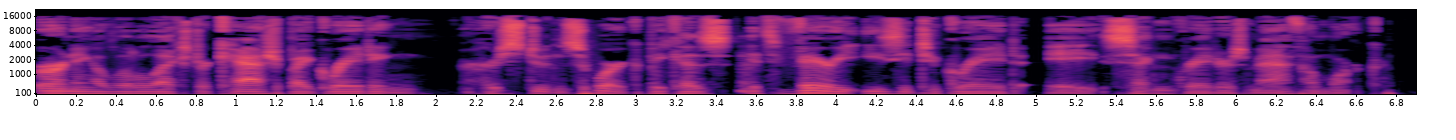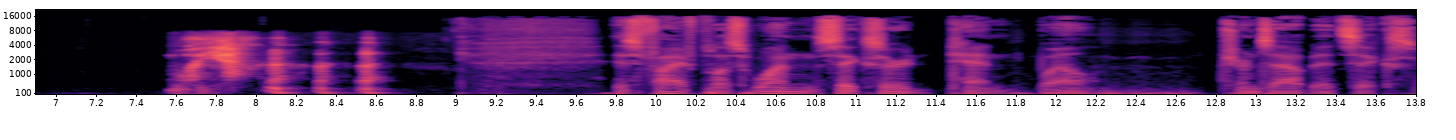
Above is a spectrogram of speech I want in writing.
earning a little extra cash by grading her students' work because it's very easy to grade a second grader's math homework. Well, yeah. Is five plus one six or ten? Well, turns out it's six.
